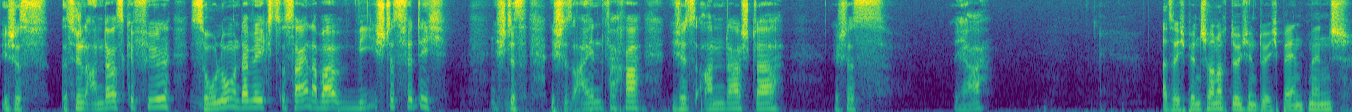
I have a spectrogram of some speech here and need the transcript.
ist es, es ist ein anderes Gefühl, solo unterwegs zu sein, aber wie ist das für dich? Ist das, ist das einfacher? Ist es anders da? Ist es, ja, Also ich bin schon noch durch und durch Bandmensch,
